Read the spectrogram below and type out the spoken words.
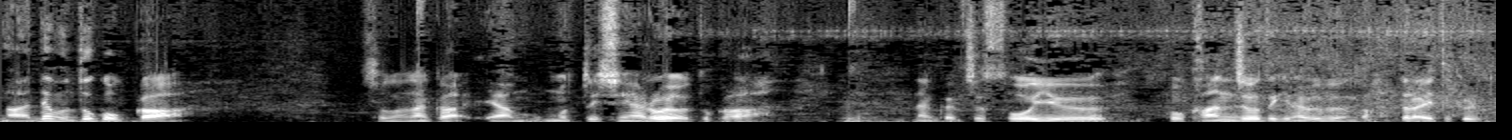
まあでもどこか、そのなんか、いや、もっと一緒にやろうよとか、なんかちょっとそういう、こう感情的な部分が働いてくると。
